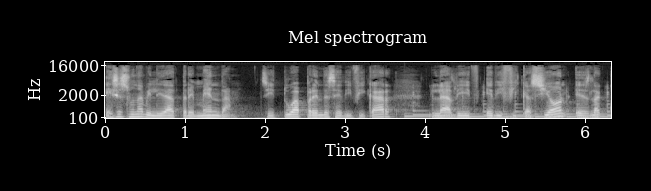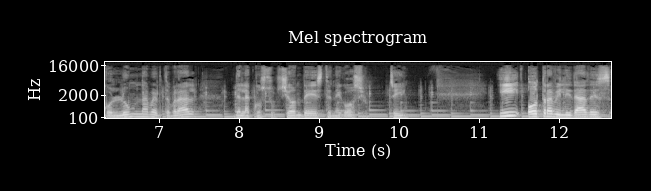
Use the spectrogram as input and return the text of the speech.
esa es una habilidad tremenda. Si tú aprendes a edificar, la edificación es la columna vertebral de la construcción de este negocio, ¿sí? Y otra habilidad es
